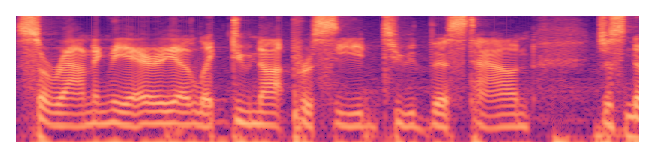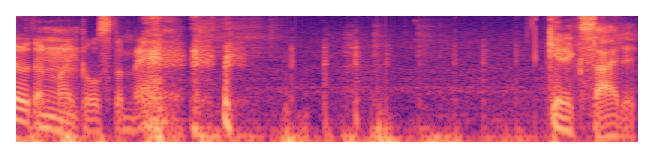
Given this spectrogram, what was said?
surrounding the area like do not proceed to this town. Just know that hmm. Michael's the mayor. Get excited.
